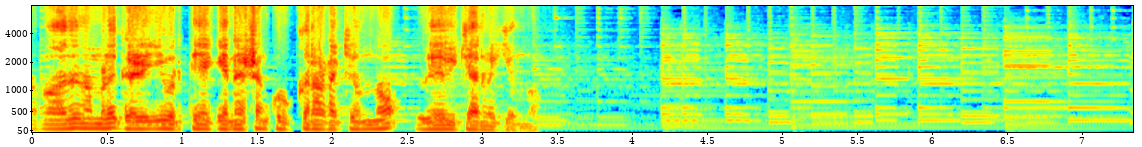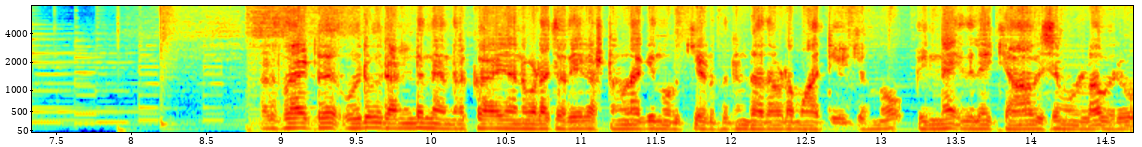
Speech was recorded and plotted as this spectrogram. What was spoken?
അപ്പോൾ അത് നമ്മൾ കഴുകി വൃത്തിയാക്കിയതിന് ശേഷം കുക്കർ അടയ്ക്കുന്നു വേവിക്കാൻ വെക്കുന്നു. അടുത്തായിട്ട് ഒരു രണ്ട് നേന്ത്രക്കായ ഞാൻ ഇവിടെ ചെറിയ കഷ്ണങ്ങളാക്കി നുറുക്കിയെടുത്തിട്ടുണ്ട്. അതവിടെ മാറ്റി വയ്ക്കുന്നു പിന്നെ ഇതിലേക്ക് ആവശ്യമുള്ള ഒരു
